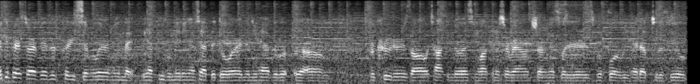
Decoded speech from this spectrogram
It compares to our visits pretty similar. I mean, they, we have people meeting us at the door, and then you have the, um, recruiters all talking to us and walking us around, showing us what it is before we head up to the field.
